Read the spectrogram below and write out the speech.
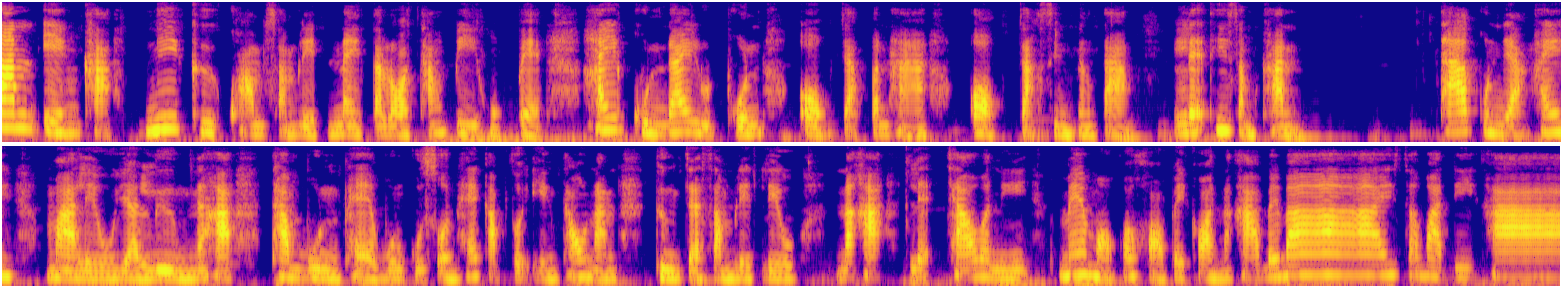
นั่นเองค่ะ นี่คือความสำเร็จในตลอดทั้งปี 68 ให้คุณได้หลุดพ้นออกจากปัญหาออกจากสิ่งต่างๆ และที่สำคัญถ้าคุณอยากให้มาเร็วอย่าลืมนะคะทำบุญแผ่บุญกุศลให้กับตัวเองเท่านั้นถึงจะสำเร็จเร็วนะคะ และเช้าวันนี้แม่หมอก็ขอไปก่อนนะคะ บ๊ายบาย สวัสดีค่ะ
